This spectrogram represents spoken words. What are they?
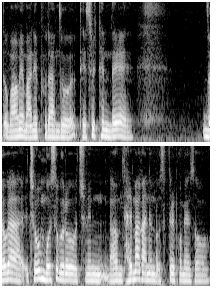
또 마음에 많이 부담도 됐을 텐데 너가 좋은 모습으로 주님 마음 닮아가는 모습들 보면서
